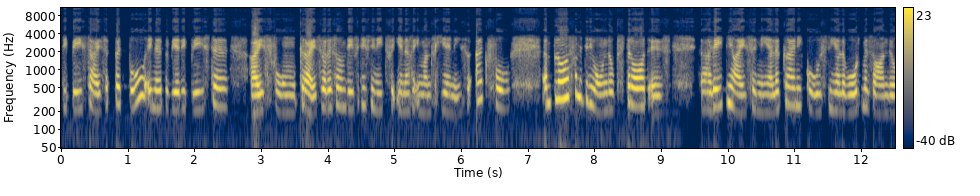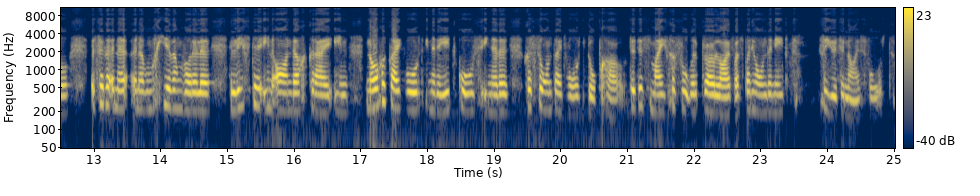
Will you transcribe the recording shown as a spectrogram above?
die beste huis 'n pitbull en hulle probeer die beste huis vir hom kry. So hulle sal hom definitief nie net vir enige iemand gee nie. So ek voel in plaas van dat die honde op straat is, hulle het nie huise nie, hulle kry nie kos nie, hulle word mishandel, is hulle in 'n in 'n omgewing waar hulle liefde en aandag kry en nagekyk word en hulle het kos en hulle gesondheid word dopgehou. Dit is my gevoel oor pro-life as by die honde net geëuthaniseer word.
